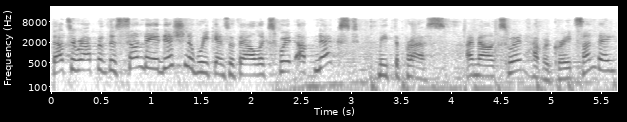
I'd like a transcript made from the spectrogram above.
That's a wrap of the Sunday edition of Weekends with Alex Witt. Up next, Meet the Press. I'm Alex Witt. Have a great Sunday.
